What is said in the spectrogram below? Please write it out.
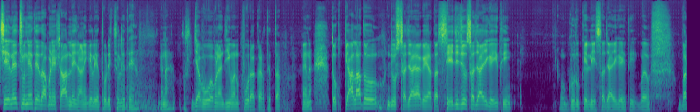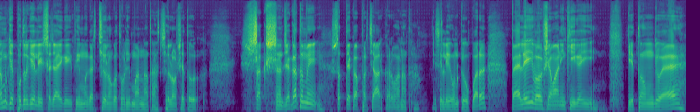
चेले चुने थे तो अपने साल ले जाने के लिए थोड़े चले थे, है ना? जब वो अपना जीवन पूरा करते तब, है ना? तो प्याला तो जो सजाया गया था, सेज जो सजाई गई थी, वो गुरु के लिए सजाई गई थी। ब्रह्म के पुत्र के लिए सजाई गई थी, मगर चेलों को थोड़ी मानना था। चेलों से तो शख्स जगत में सत्य का प्रचार करवाना था। इसलिए उनके ऊपर पहले ही भविष्यवाणी की गई कि तुम जो है,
